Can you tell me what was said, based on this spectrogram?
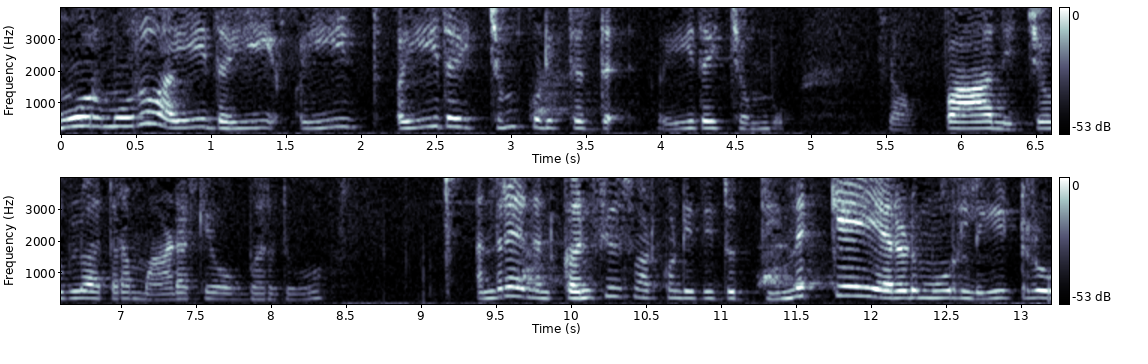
ಮೂರು ಮೂರು ಐದು ಐ ಐದು ಐದು ಚಂಬು ಕುಡಿತಿದ್ದೆ. ಐದೈದು ಚಂಬು. ಯಪ್ಪ ನಿಜವಾಗ್ಲೂ ಆ ಥರ ಮಾಡೋಕ್ಕೆ ಹೋಗ್ಬಾರ್ದು. ಅಂದರೆ ನಾನು ಕನ್ಫ್ಯೂಸ್ ಮಾಡ್ಕೊಂಡಿದ್ದು ದಿನಕ್ಕೆ ಎರಡು ಮೂರು ಲೀಟ್ರು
